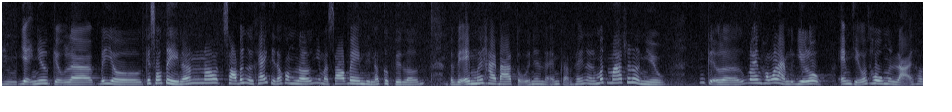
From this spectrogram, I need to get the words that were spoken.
như vậy như kiểu là bây giờ cái số tiền đó nó so với người khác thì nó không lớn nhưng mà so với em thì nó cực kỳ lớn. Tại vì em mới hai ba tuổi nên là em cảm thấy là nó mất mát rất là nhiều. Kiểu là lúc đó em không có làm được gì luôn. Em chỉ có thu mình lại thôi.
